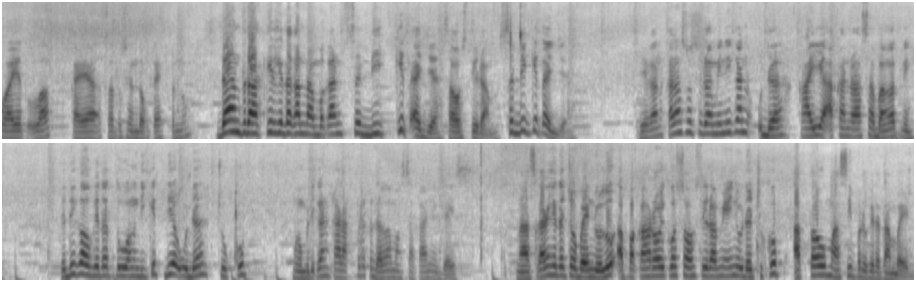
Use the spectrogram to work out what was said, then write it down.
quiet love, kayak satu sendok teh penuh. Dan terakhir kita akan tambahkan sedikit aja saus tiram, sedikit aja. Ya kan? Karena saus tiram ini kan udah kaya akan rasa banget nih. Jadi kalau kita tuang dikit dia udah cukup memberikan karakter ke dalam masakannya guys. Nah, sekarang kita cobain dulu apakah Royco saus tiramnya ini udah cukup atau masih perlu kita tambahin.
